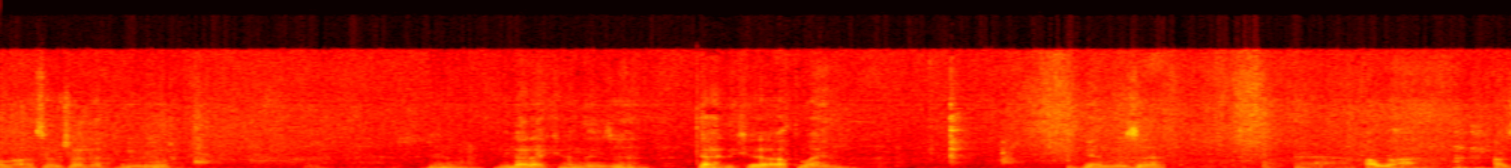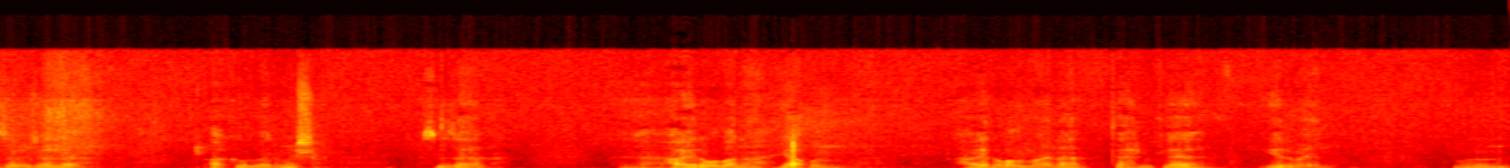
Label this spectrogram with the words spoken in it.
Allah Azze ve Celle buyuruyor. Bilerek kendinizi tehlikeye atmayın. Kendinize Allah Azze ve Celle akıl vermiş. Size e, hayır olanı yapın. Hayır olmayana tehlikeye girmeyin. Bunun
